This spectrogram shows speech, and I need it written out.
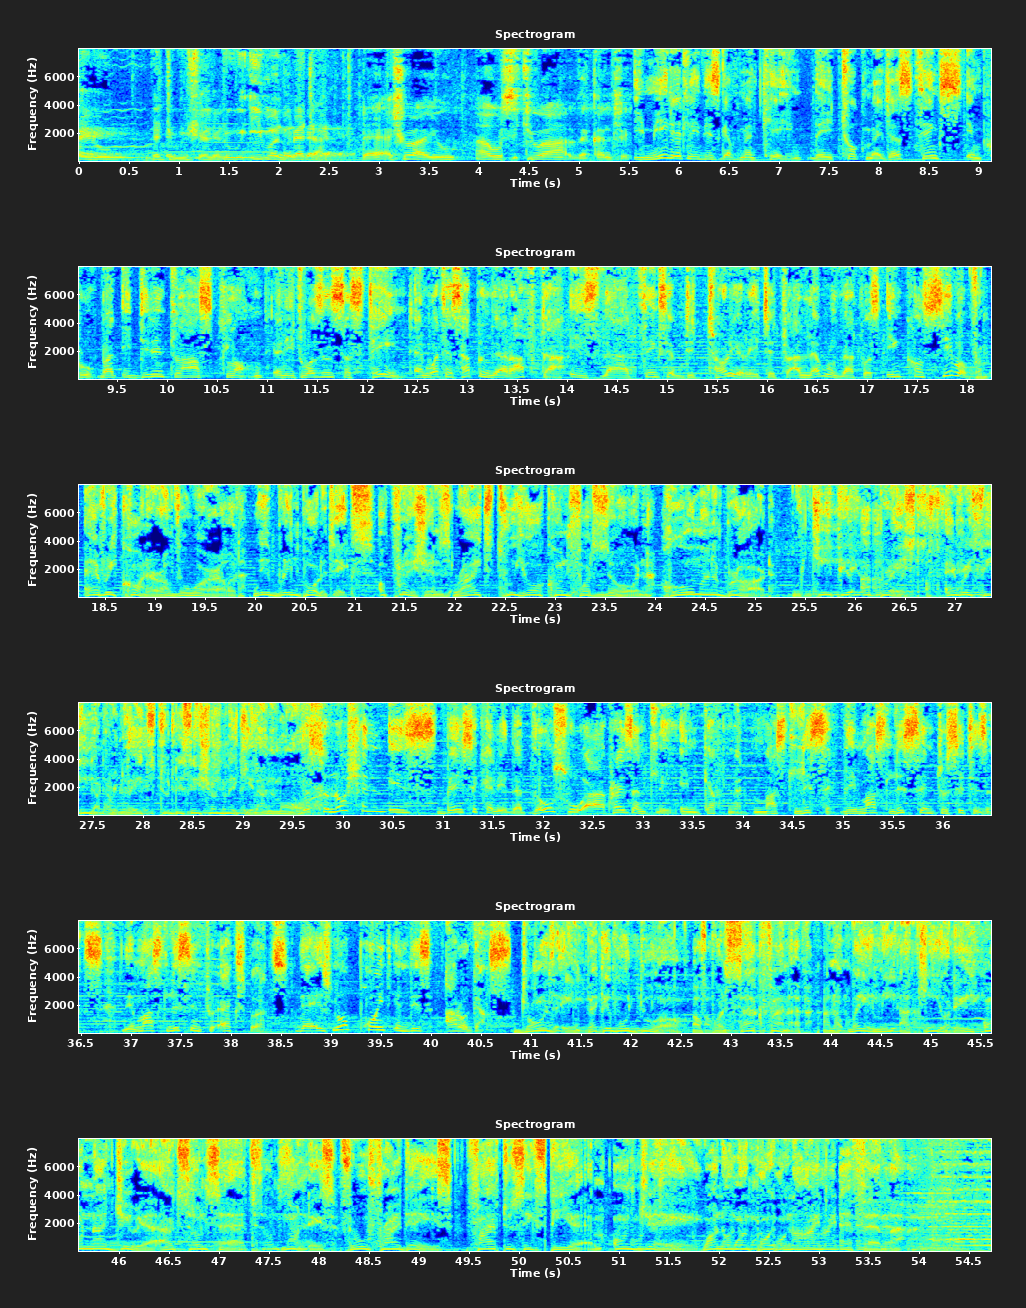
You that we shall do even better. I assure you, I will secure the country. Immediately this government came, they took measures, things improved, but it didn't last long and it wasn't sustained. And what has happened thereafter is that things have deteriorated to a level that was inconceivable. From every corner of the world, we bring politics, operations right to your comfort zone. Home and abroad, we keep you abreast of everything that relates to decision making and more. The solution is basically that those who are presently in government must listen. They must listen to citizens. They must listen to experts. There is no point in this arrogance. Join the impeccable duo of Ponsak Fanap and Obayemi Akinyode on Nigeria at sunset. Mondays through Fridays, 5 to 6 p.m. on J 101.9 FM.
